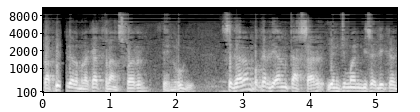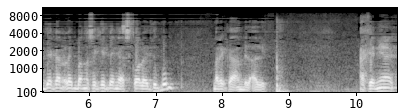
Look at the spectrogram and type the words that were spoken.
tapi dalam mereka transfer teknologi. Sekarang pekerjaan kasar yang cuma bisa dikerjakan oleh bangsa kita yang nggak sekolah itu pun mereka ambil alih. Akhirnya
